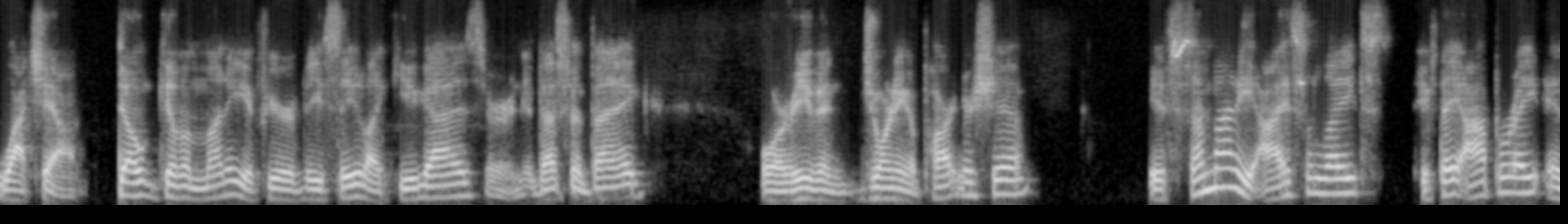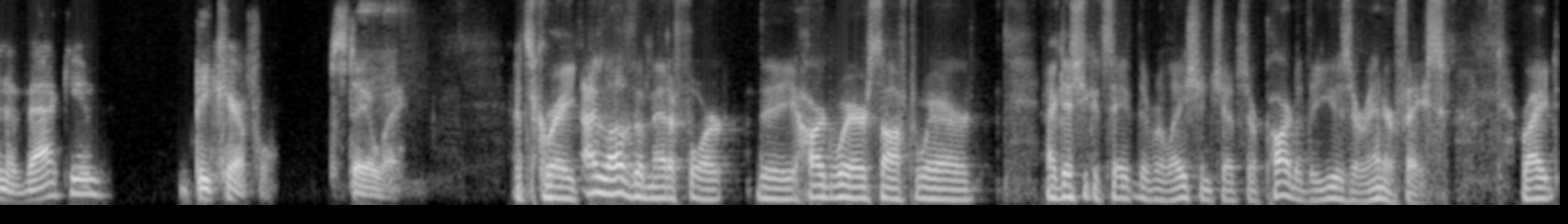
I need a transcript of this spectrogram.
watch out. Don't give them money if you're a VC like you guys or an investment bank or even joining a partnership. If somebody isolates, if they operate in a vacuum, be careful, stay away. That's great. I love the metaphor. The hardware, software, I guess you could say the relationships are part of the user interface, right?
